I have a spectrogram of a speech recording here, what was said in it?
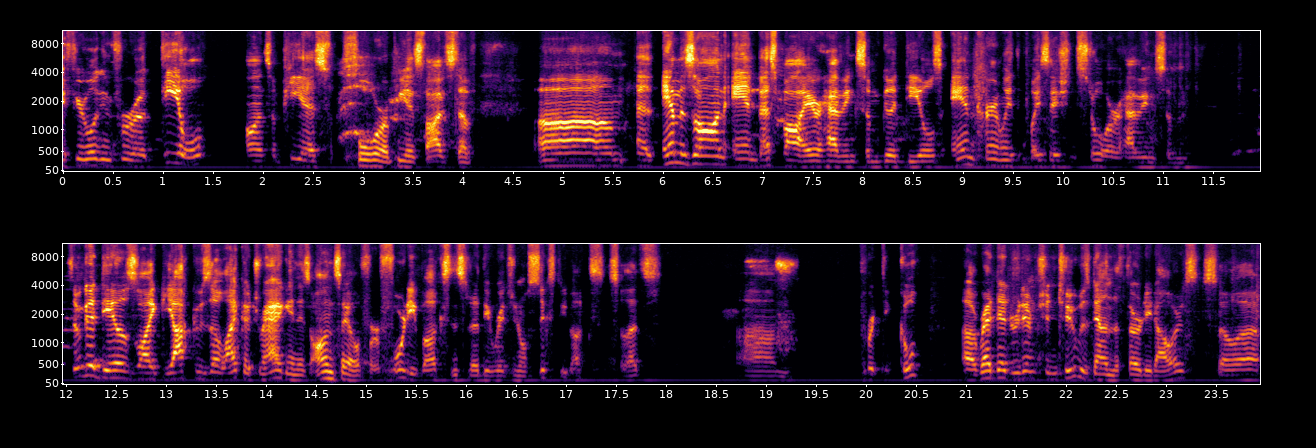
if you're looking for a deal on some PS4 or PS5 stuff, um, uh, Amazon and Best Buy are having some good deals, and currently at the PlayStation Store having some some good deals. Like Yakuza Like a Dragon is on sale for forty bucks instead of the original sixty bucks, so that's um, pretty cool. Uh, Red Dead Redemption Two was down to thirty dollars, so uh,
